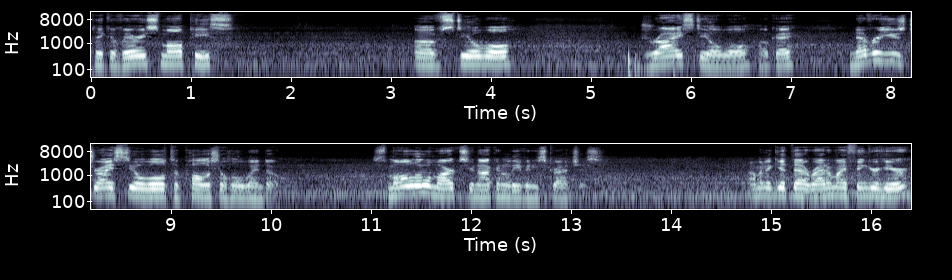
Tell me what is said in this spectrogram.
Take a very small piece of steel wool, dry steel wool, okay? Never use dry steel wool to polish a whole window. Small little marks, you're not gonna leave any scratches. I'm gonna get that right on my finger here.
